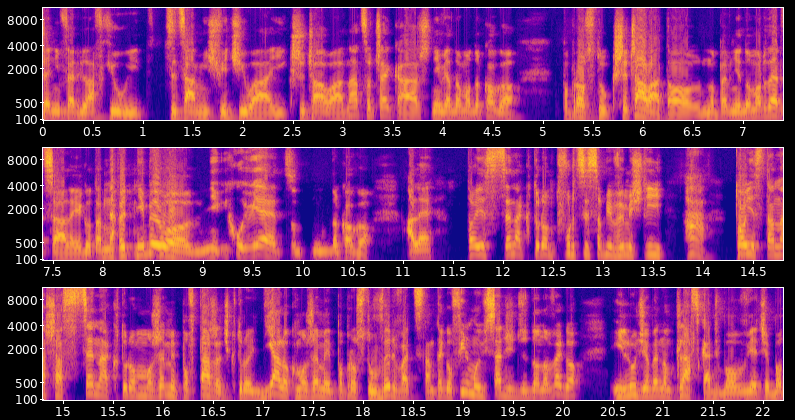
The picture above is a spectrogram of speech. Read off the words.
Jennifer Love Hewitt cycami świeciła i krzyczała, na co czekasz? Nie wiadomo do kogo po prostu krzyczała to, no pewnie do mordercy, ale jego tam nawet nie było, nie, chuj wie co, do kogo, ale to jest scena, którą twórcy sobie wymyślili, ha, to jest ta nasza scena, którą możemy powtarzać, której dialog możemy po prostu wyrwać z tamtego filmu i wsadzić do nowego i ludzie będą klaskać, bo wiecie, bo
